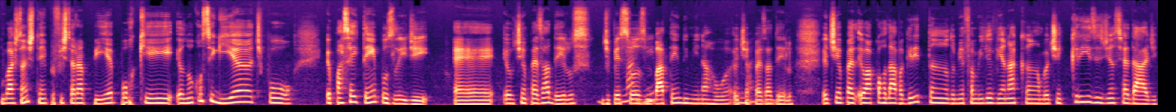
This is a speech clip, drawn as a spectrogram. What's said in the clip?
bastante tempo. Eu fiz terapia porque eu não conseguia, tipo, eu passei tempos, Lid. É, eu tinha pesadelos de pessoas Imagino. batendo em mim na rua. Eu tinha Imagino. pesadelo. Eu tinha, eu acordava gritando, minha família vinha na cama, eu tinha crises de ansiedade.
